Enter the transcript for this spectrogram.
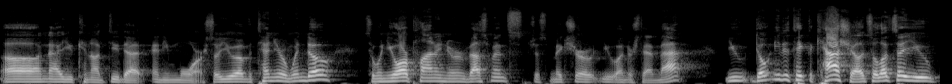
Uh, now you cannot do that anymore. So you have a 10 year window. So when you are planning your investments, just make sure you understand that. You don't need to take the cash out. So let's say you,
